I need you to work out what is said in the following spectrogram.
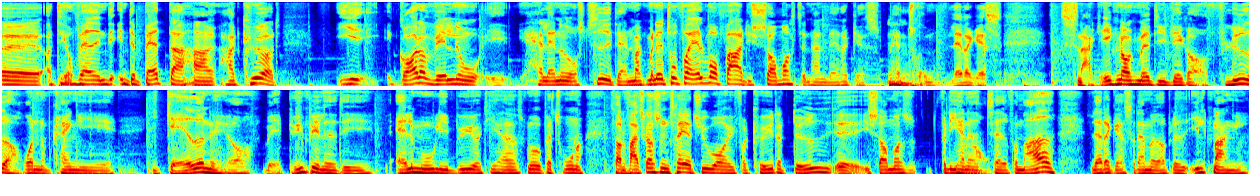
Øh, og det har jo været en, en debat, der har, har kørt i godt og vel nu halvandet års tid i Danmark, men den tog for alvor fart i sommer, den her lattergas-patron, mm. lattergas snak. Ikke nok med, at de ligger og flyder rundt omkring i, i gaderne og bybilledet i alle mulige byer, de her små patroner. Så var der faktisk også en 23-årig fra Køge, der døde øh, i sommer, fordi han havde taget for meget lattergas, og dermed oplevet iltmangel,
